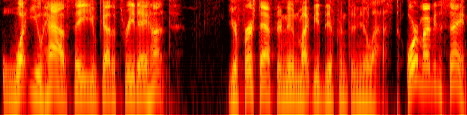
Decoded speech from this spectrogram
what you have, say you've got a three day hunt, your first afternoon might be different than your last, or it might be the same.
